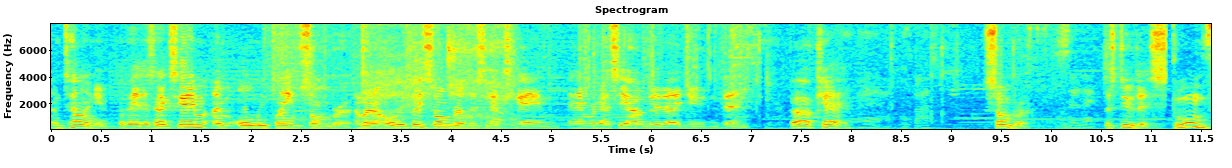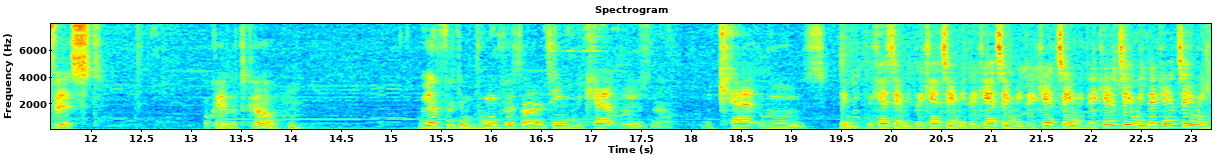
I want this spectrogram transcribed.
I'm telling you. Okay, this next game, I'm only playing Sombra. I'm gonna only play Sombra this next game, and then we're gonna see how good I do then. Okay, Prepare. Sombra. Let's do this. Doomfist. Okay, let's go. We have freaking Doomfist on our team. We can't lose now. We can't lose. They can't see me. They can't see me. They can't see me. They can't see me. They can't see me. They can't see me.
